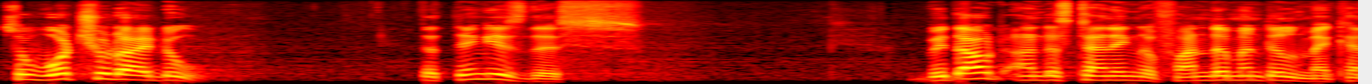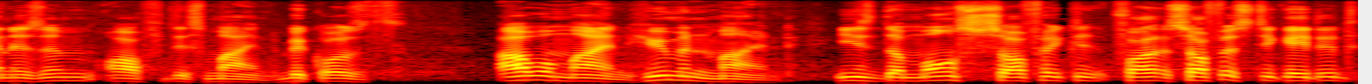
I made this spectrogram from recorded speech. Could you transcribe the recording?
So what should I do? The thing is this, without understanding the fundamental mechanism of this mind, because our mind, human mind, is the most sophisticated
